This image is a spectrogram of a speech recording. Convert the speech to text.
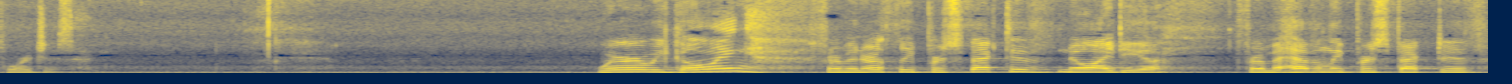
forges it. Where are we going? From an earthly perspective, no idea. From a heavenly perspective,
